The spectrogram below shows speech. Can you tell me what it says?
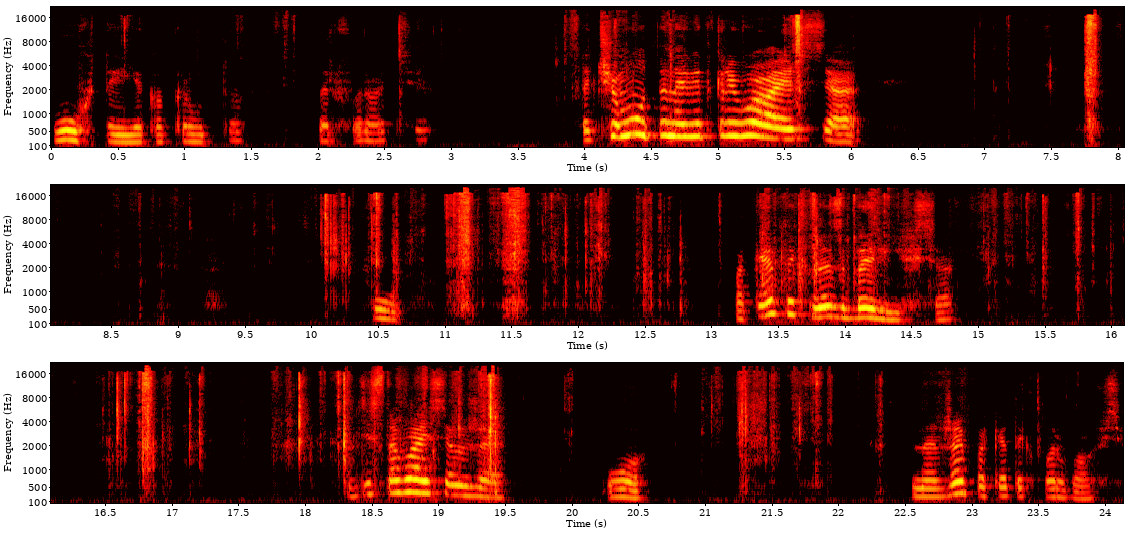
Ух ти, яка крута перфорація. Та чому ти не відкриваєшся? Фу. Пакетик не зберігся. Діставайся вже. О. Жаль, пакетик порвався.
